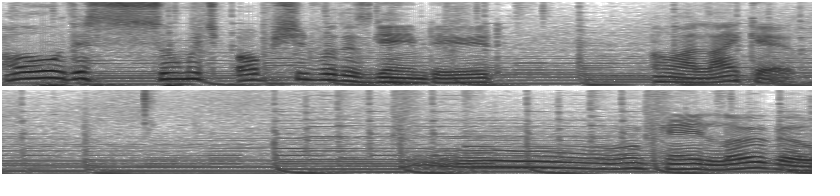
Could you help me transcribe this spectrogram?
Oh, there's so much option for this game, dude. Oh, I like it. Okay, logo.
